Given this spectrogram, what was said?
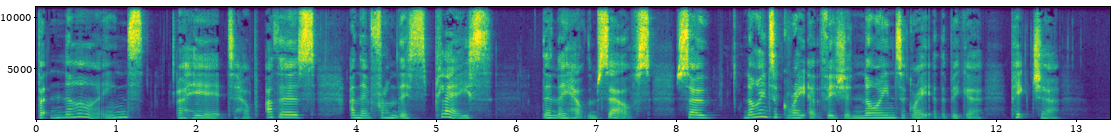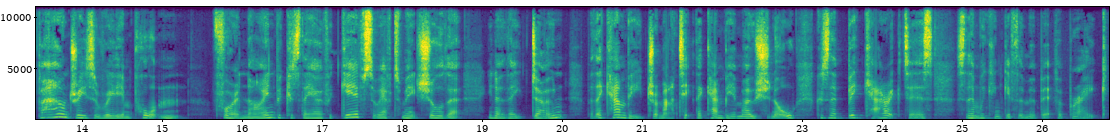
But nines are here to help others. And then from this place, then they help themselves. So nines are great at vision, nines are great at the bigger picture. Boundaries are really important for a nine because they overgive. So we have to make sure that, you know, they don't, but they can be dramatic, they can be emotional because they're big characters. So then we can give them a bit of a break.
